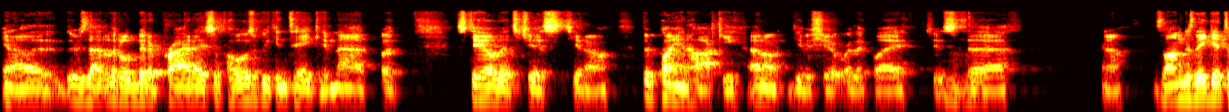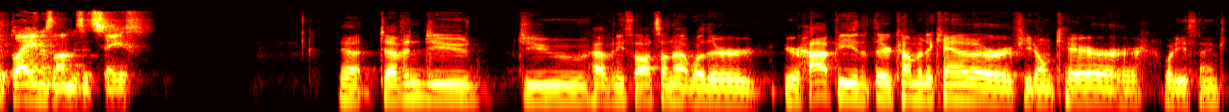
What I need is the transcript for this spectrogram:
you know, there's that little bit of pride, I suppose, we can take in that. But still, it's just you know they're playing hockey. I don't give a shit where they play. Just mm-hmm. uh, you know, as long as they get to play and as long as it's safe. Yeah, Devin, do you do you have any thoughts on that? Whether you're happy that they're coming to Canada, or if you don't care, or what do you think?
